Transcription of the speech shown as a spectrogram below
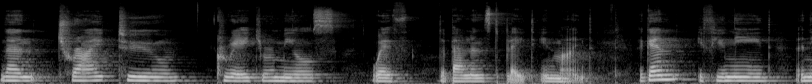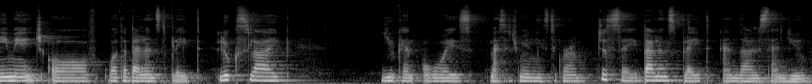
then try to create your meals with the balanced plate in mind. Again, if you need an image of what a balanced plate looks like, you can always message me on Instagram. Just say balanced plate, and I'll send you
